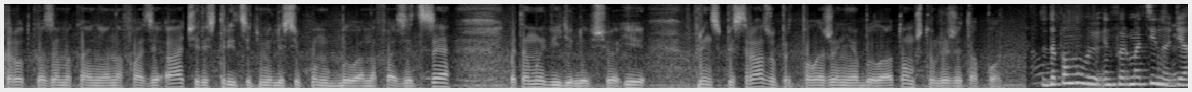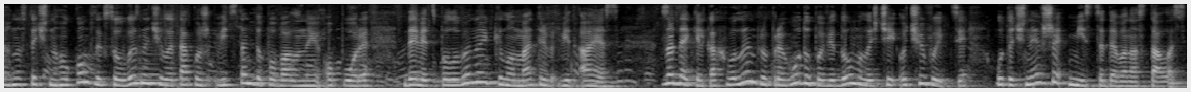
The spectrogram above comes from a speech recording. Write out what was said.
короткое замыкание на фазе А, через 30 миллисекунд было на фазе С. Это мы видели все. И, в принципе, сразу предположение было о том, что лежит опора. З допомогою інформаційно-діагностичного комплексу визначили також відстань до поваленої опори – 9,5 кілометрів від АЕС. За декілька хвилин про пригоду повідомили ще й очевидці, уточнивши місце, де вона сталася.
